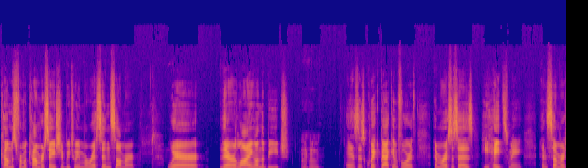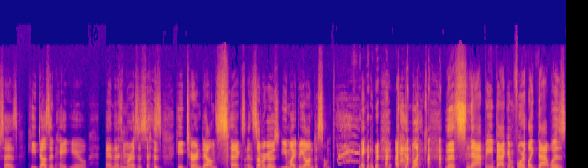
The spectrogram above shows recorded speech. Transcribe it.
comes from a conversation between Marissa and Summer where they're lying on the beach Mhm. and it's this quick back and forth. And Marissa says, He hates me. And Summer says, He doesn't hate you. And then Marissa says, He turned down sex. And Summer goes, You might be onto something. and like the snappy back and forth, like that was.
